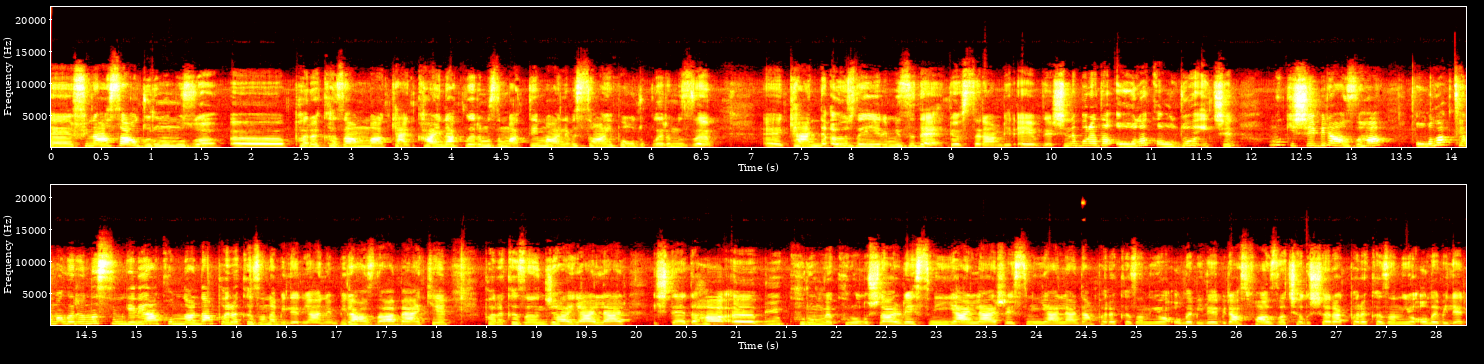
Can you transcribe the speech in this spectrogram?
e, finansal durumumuzu, e, para kazanmak, yani kaynaklarımızı, maddi manevi sahip olduklarımızı, kendi öz değerimizi de gösteren bir evdir. Şimdi burada oğlak olduğu için bu kişi biraz daha oğlak temalarını simgeleyen konulardan para kazanabilir. Yani biraz daha belki para kazanacağı yerler, işte daha e, büyük kurum ve kuruluşlar, resmi yerler, resmi yerlerden para kazanıyor olabilir. Biraz fazla çalışarak para kazanıyor olabilir.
